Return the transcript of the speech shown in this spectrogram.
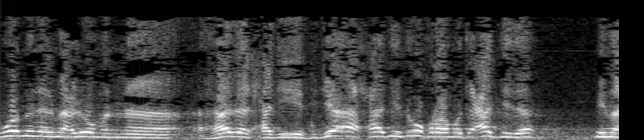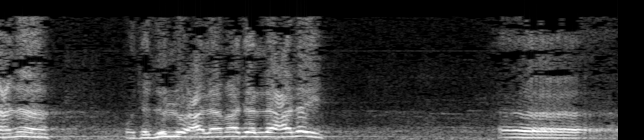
ومن المعلوم أن هذا الحديث جاء أحاديث أخرى متعددة بمعناه وتدل على ما دل عليه. أه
